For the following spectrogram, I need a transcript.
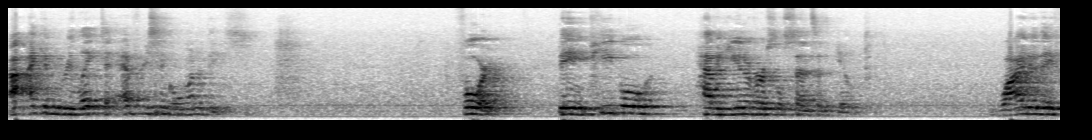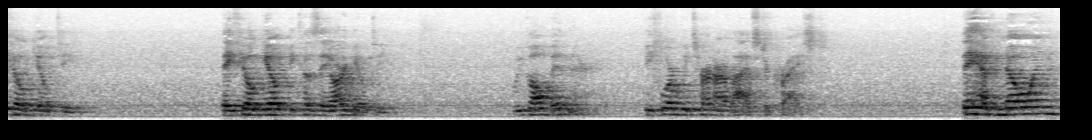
I, can relate to every single one of these. Four, being people have a universal sense of guilt. Why do they feel guilty? They feel guilt because they are guilty. We've all been there before we turn our lives to Christ. They have known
